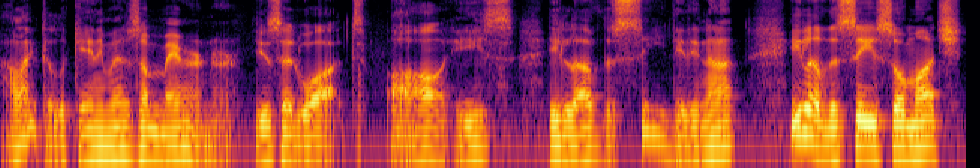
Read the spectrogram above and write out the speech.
I like to look at him as a mariner. You said what? Oh, he's he loved the sea, did he not? He loved the sea so much,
